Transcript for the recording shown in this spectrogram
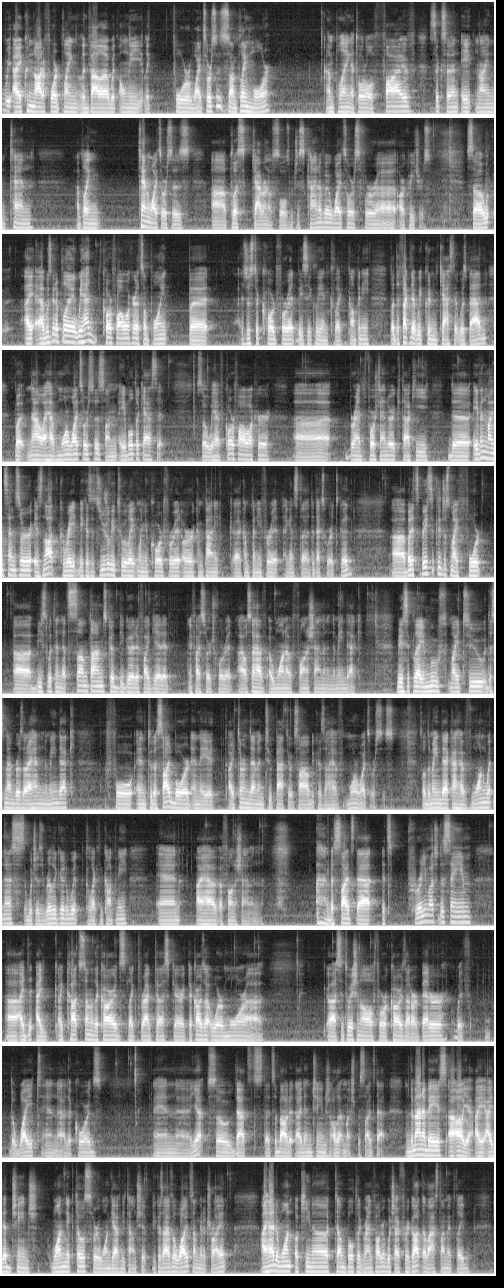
we I could not afford playing Linvala with only like four white sources, so I'm playing more. I'm playing a total of five, six, seven, eight, nine, ten. I'm playing ten white sources uh, plus Cavern of Souls, which is kind of a white source for uh, our creatures. So I, I was gonna play. We had Kor Firewalker at some point, but it's just a chord for it basically and collect company. But the fact that we couldn't cast it was bad. But now I have more white sources, so I'm able to cast it. So we have Kor Firewalker, uh, Burrenton Forge-Tender, Kataki. The Aven Mindcensor is not great because it's usually too late when you chord for it or company uh, company for it against the, the decks where it's good. Uh, but it's basically just my fourth uh, Beast Within that sometimes could be good if I get it, if I search for it. I also have a one of Fauna Shaman in the main deck. Basically, I moved my two dismembers that I had in the main deck for into the sideboard, and they, I turned them into Path to Exile because I have more white sources. So the main deck, I have one Witness, which is really good with Collected Company, and I have a Fauna Shaman. Besides that, it's pretty much the same. Uh, I, did, I, I cut some of the cards like Thragtusk, Garruk, the cards that were more uh, uh, situational for cards that are better with the white and uh, the chords. And uh, yeah, so that's that's about it. I didn't change all that much besides that. And the mana base, uh, oh yeah, I, I did change one Nykthos for one Gavony Township because I have the white, so I'm gonna try it. I had one Okina Temple to Grandfather, which I forgot the last time I played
